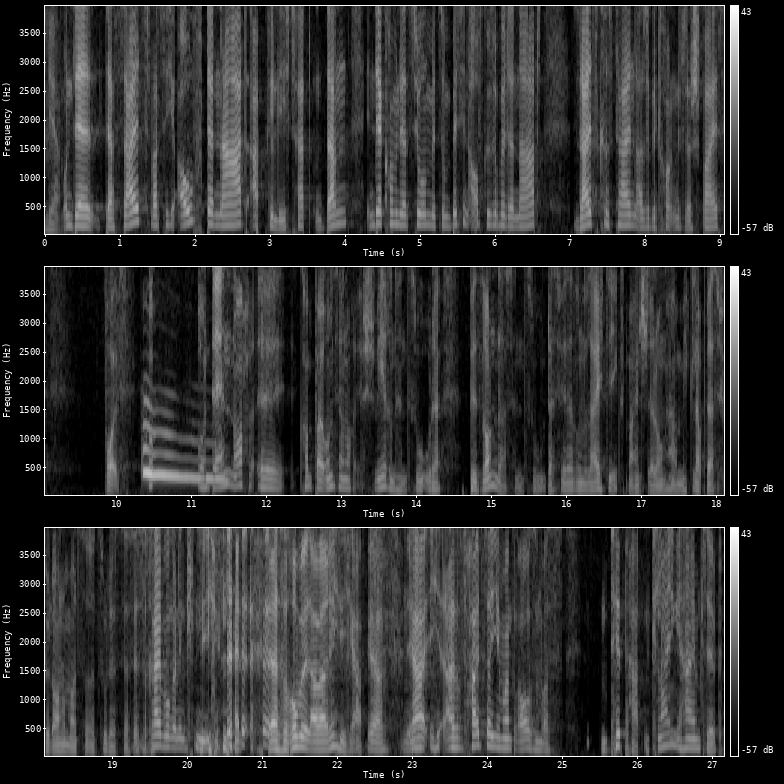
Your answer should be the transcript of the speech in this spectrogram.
ja. Und der, das Salz, was sich auf der Naht abgelegt hat und dann in der Kombination mit so ein bisschen aufgeribbelter Naht, Salzkristallen, also getrockneter Schweiß, Wolf. Und dann noch äh, kommt bei uns ja noch erschwerend hinzu oder besonders hinzu, dass wir da so eine leichte X-Beinstellung haben. Ich glaube, das führt auch nochmal dazu, dass das, Das ist Reibung an den Knien. das rubbelt aber richtig ab. ja. Ja, ich, also falls da jemand draußen was, einen Tipp hat, einen kleinen Geheimtipp,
